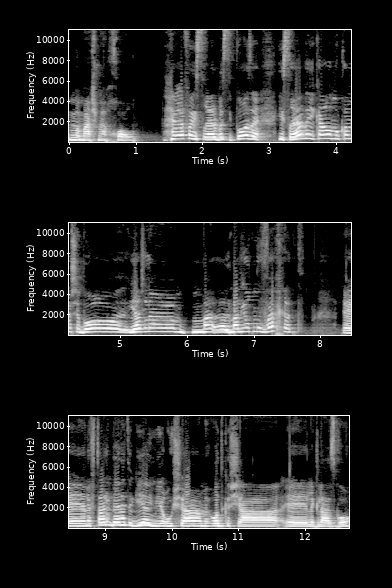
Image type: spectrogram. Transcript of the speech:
ממש מאחור. איפה ישראל בסיפור הזה? ישראל בעיקר במקום שבו יש לה על מה להיות מובכת. אה, נפתלי בנט הגיע עם ירושה מאוד קשה אה, לגלזגו,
